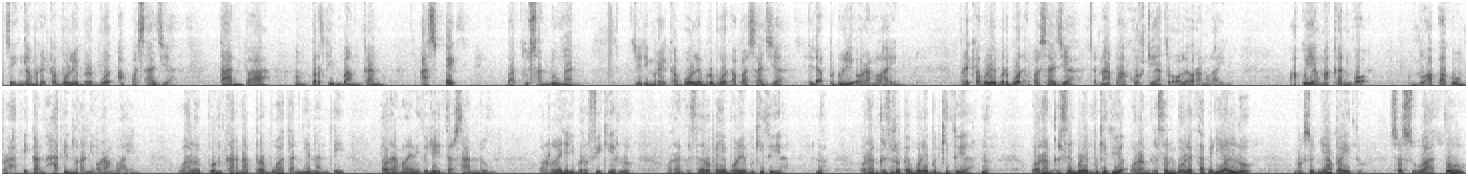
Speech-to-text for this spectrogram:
sehingga mereka boleh berbuat apa saja tanpa mempertimbangkan aspek batu sandungan. Jadi mereka boleh berbuat apa saja, tidak peduli orang lain. Mereka boleh berbuat apa saja, kenapa aku harus diatur oleh orang lain? Aku yang makan kok, untuk apa aku memperhatikan hati nurani orang lain? Walaupun karena perbuatannya nanti orang lain itu jadi tersandung, orang lain jadi berpikir loh orang Kristen rupanya boleh begitu ya? Loh orang Kristen rupanya boleh begitu ya? Loh orang Kristen boleh begitu ya? Orang Kristen boleh tapi dia loh. Maksudnya apa itu? Sesuatu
